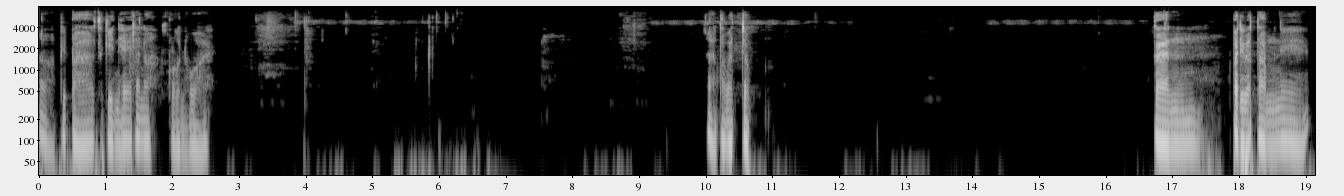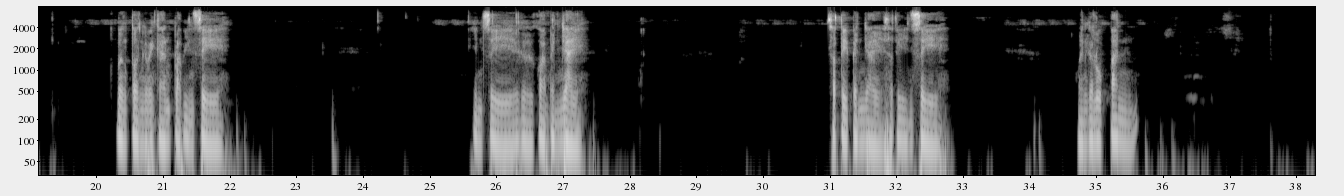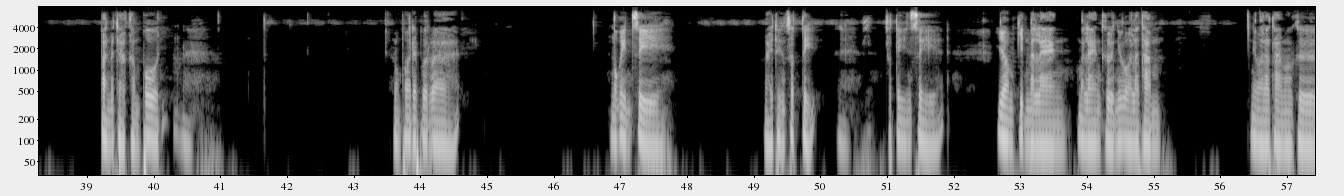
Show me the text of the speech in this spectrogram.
อพี่ปาสกินเฮดแล้วเนาะโกรนหัวตวัดจบการปฏิบัติธรรมนี่เบื้องต้นก็เป็นการปรับอินทรีย์ อินทรีย์คือความเป็นใหญ่ สติเป็นใหญ่ สติอินทรีย์เหมือนกับรูปปั้น ปั้นมาจากคำพูดหลวงพ่อได้พูดว่านกอินทรีย์หมายถึงสติสติอินทรีย์ยอมกินมแมลงมแมลงคือนิวรธรรม นิวรธรรมก็คือ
